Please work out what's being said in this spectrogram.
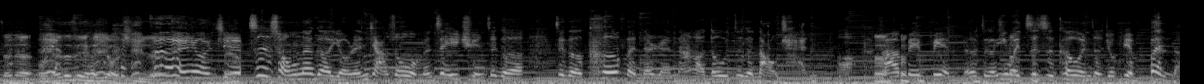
真的，我觉得这是一个很有趣的，真的很有趣。对自从那个有人讲说，我们这一群这个这个科粉的人啊，哈，都这个脑残啊，然后被 变呃这个因为支持柯文哲就变笨了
